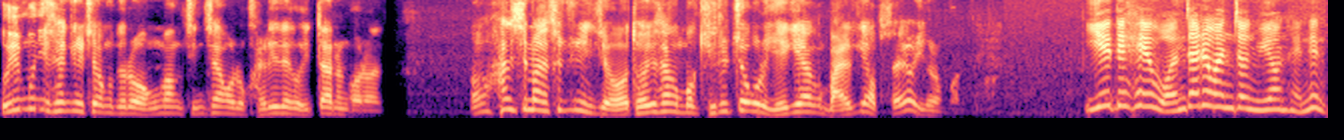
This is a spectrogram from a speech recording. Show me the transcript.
의문이 생길 정도로 엉망진창으로 관리되고 있다는 거는 어, 한심한 수준이죠. 더 이상 뭐 기술적으로 얘기하고 말 게 없어요. 이런 거는. 이에 대해 원자력안전위원회는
